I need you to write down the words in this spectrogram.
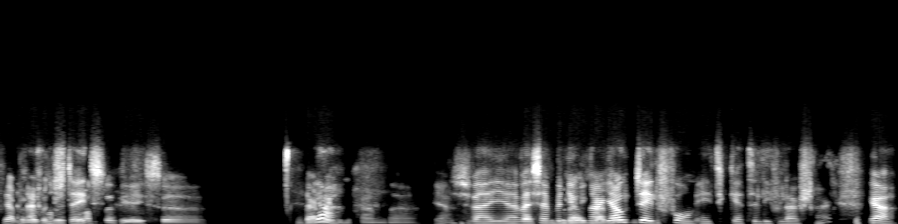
ja, ben eigenlijk nog steeds. andere VA's eh daarmee Ja. omgaan. eh, ja. Dus wij, eh, wij zijn benieuwd naar jouw ben je? telefoonetikette, lieve luisteraar. Ja.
